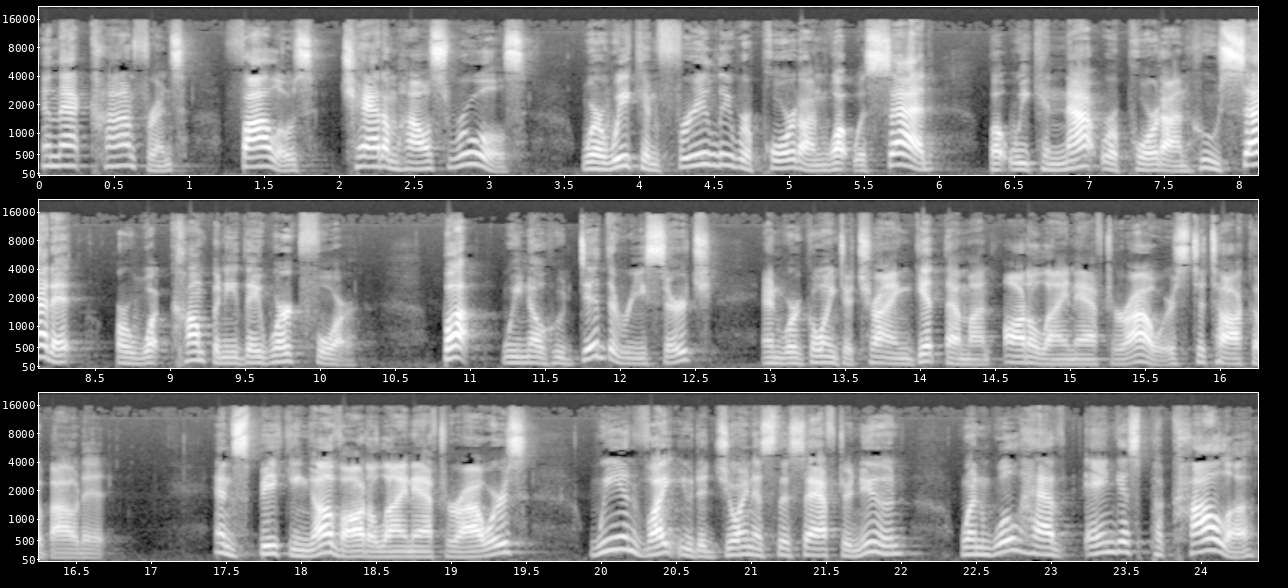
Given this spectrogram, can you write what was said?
and that conference follows Chatham House rules, where we can freely report on what was said, but we cannot report on who said it or what company they work for. But we know who did the research, and we're going to try and get them on Autoline After Hours to talk about it. And speaking of Autoline After Hours, we invite you to join us this afternoon when we'll have Angus Pacala,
